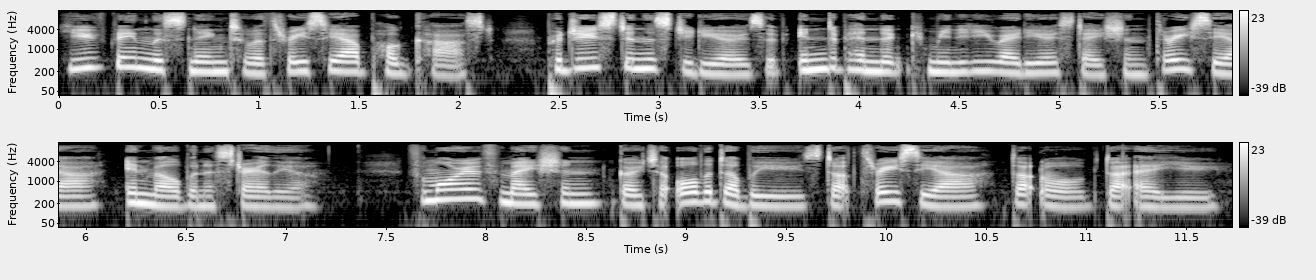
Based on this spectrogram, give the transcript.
You've been listening to a 3CR podcast produced in the studios of independent community radio station 3CR in Melbourne, Australia. For more information, go to allthews.3cr.org.au.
